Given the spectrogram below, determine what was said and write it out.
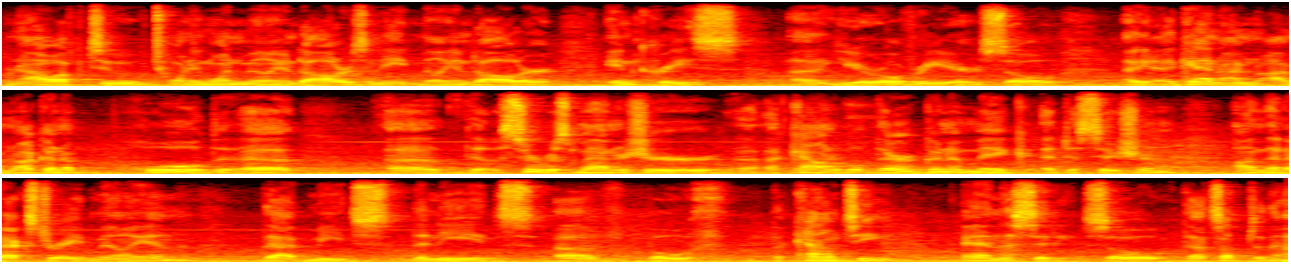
we're now up to $21 million, an $8 million increase uh, year over year. So, again, I'm, I'm not going to hold uh, uh, the service manager uh, accountable. They're going to make a decision on that extra 8 million that meets the needs of both the county and the city. So that's up to them.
